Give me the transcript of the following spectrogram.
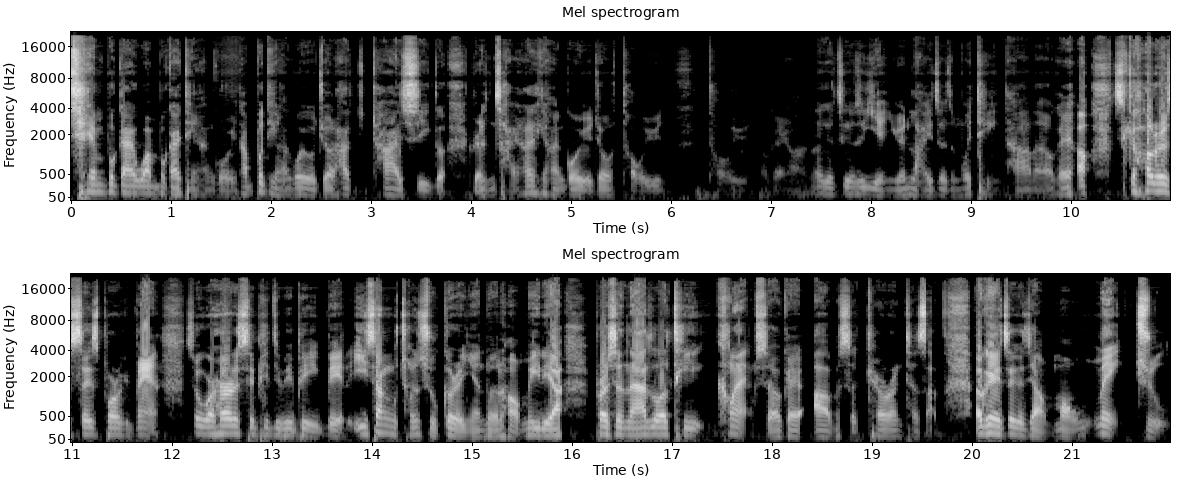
千不该万不该挺韩国语，他不挺韩国语，我觉得他他还是一个人才，他挺韩国语就头晕，头晕。啊，那个这个是演员来着，怎么会挺他呢？OK 好，Scholar says Pork Man，so we heard CPTPP bit。以上纯属个人言论哈，Media personality claims，OK，obscurantism。OK，这个叫蒙昧主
